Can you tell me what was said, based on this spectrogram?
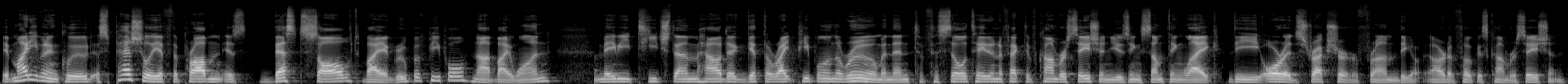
It might even include, especially if the problem is best solved by a group of people, not by one, maybe teach them how to get the right people in the room and then to facilitate an effective conversation using something like the ORID structure from the Art of Focused Conversation.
